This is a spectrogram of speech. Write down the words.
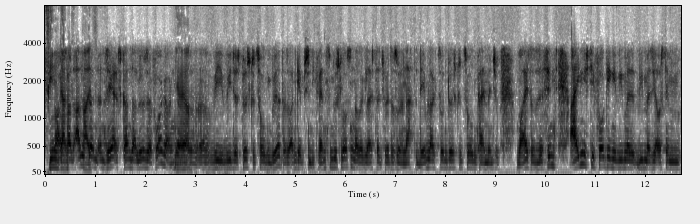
Vielen ja, Dank. Das ist halt alles ein, ein, sehr skandalöser Vorgang, ja. Also, äh, wie, wie das durchgezogen wird. Also angeblich sind die Grenzen geschlossen, aber gleichzeitig wird das so eine Nacht- und Nebelaktion durchgezogen. Kein Mensch weiß. Also das sind eigentlich die Vorgänge, wie man, wie man sie aus, dem,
